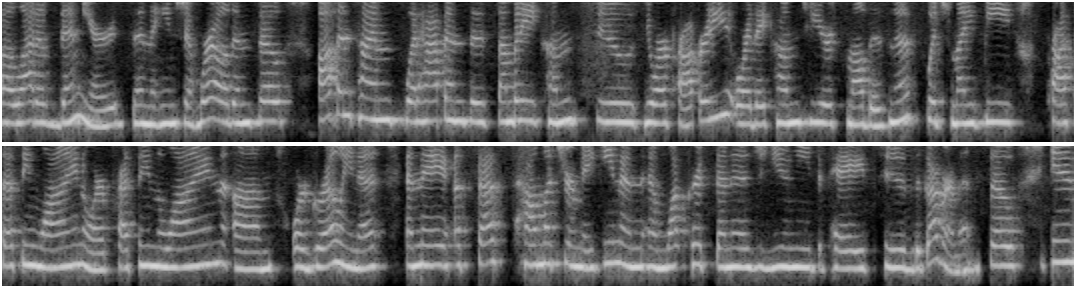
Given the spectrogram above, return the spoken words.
a lot of vineyards in the ancient world. And so oftentimes what happens is somebody comes to your property or they come to your small business, which might be processing wine or pressing the wine um, or growing it, and they assess how much you're making and, and what percentage you need to pay to the government. So in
